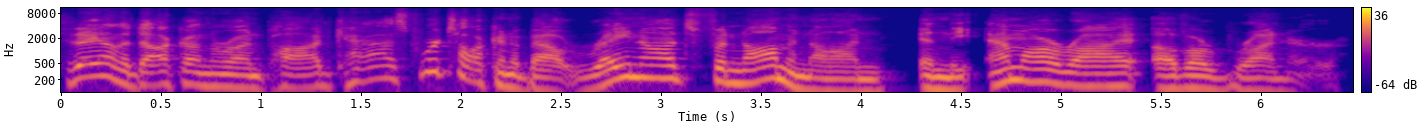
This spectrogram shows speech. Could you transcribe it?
Today on the Doc on the Run podcast, we're talking about Raynaud's phenomenon in the MRI of a runner.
